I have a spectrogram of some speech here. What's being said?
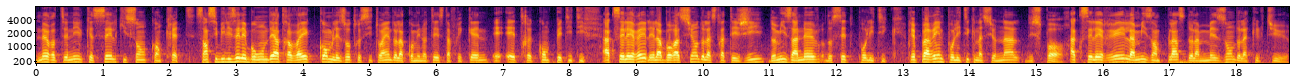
ne retenir que celles qui sont concrètes. Sensibiliser les Burundais à travailler comme les autres citoyens de la communauté est-africaine et être compétitifs. Accélérer l'élaboration de la stratégie de mise en œuvre de cette politique. Préparer une politique nationale du sport. Accélérer la mise en place de la maison de la culture.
